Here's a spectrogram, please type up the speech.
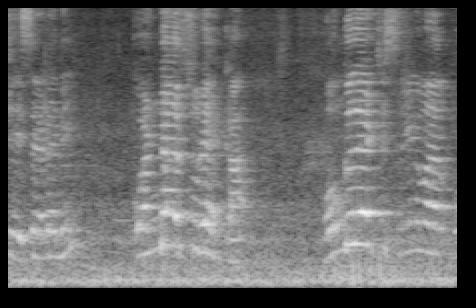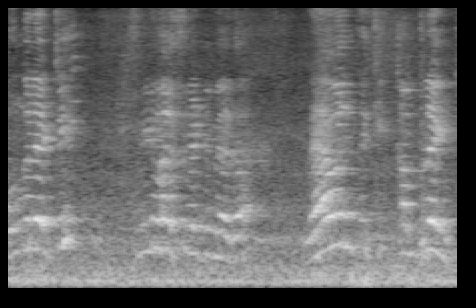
చేశాడని కొండా సురేఖ పొంగులేటి శ్రీనివా పొంగులేటి శ్రీనివాసరెడ్డి మీద రేవంత్కి కంప్లైంట్.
